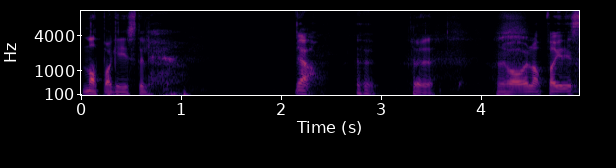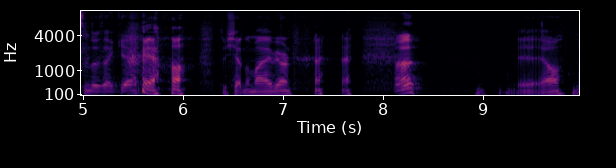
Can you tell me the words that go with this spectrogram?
nappagris til. Ja. Det var vel lappagrisen du, tenker ja, du kjenner meg, Bjørn. Hæ? Ja, du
